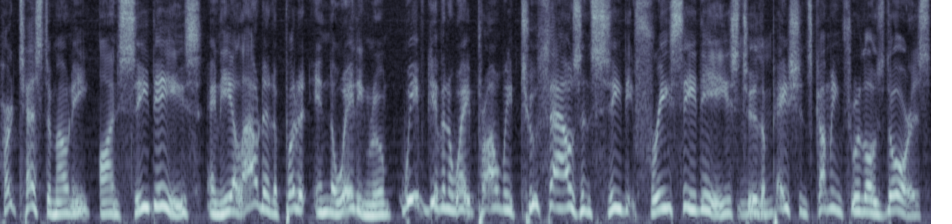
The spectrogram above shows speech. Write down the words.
her testimony on CDs and he allowed her to put it in the waiting room. We've given away probably 2,000 CD, free CDs to the mm-hmm. patients coming through those doors.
